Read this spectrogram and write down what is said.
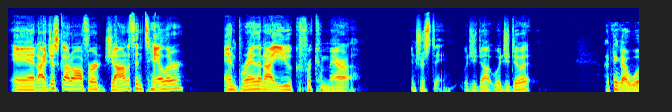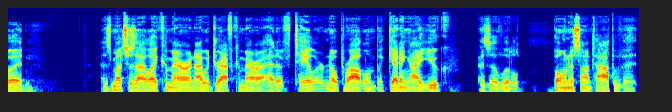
and I just got offered Jonathan Taylor and Brandon Aiyuk for Kamara. Interesting. Would you do, would you do it? I think I would. As much as I like Kamara and I would draft Kamara ahead of Taylor, no problem. But getting Aiyuk as a little bonus on top of it,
